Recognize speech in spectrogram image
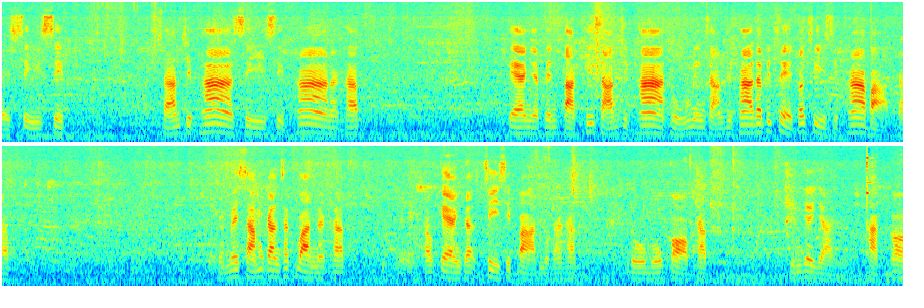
ย 40 35 45 นะครับ แกงจะเป็นตักที่ 35 ถุงหนึ่ง35 ถ้าพิเศษก็ 45 บาทครับ จะไม่ซ้ำกันสักวันนะครับข้าวแกงจะ 40 บาทหมดนะครับ ดูหมูกรอบครับ ชิ้นใหญ่ๆ ผักก็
